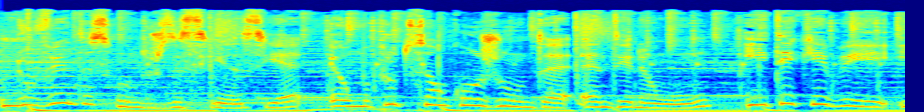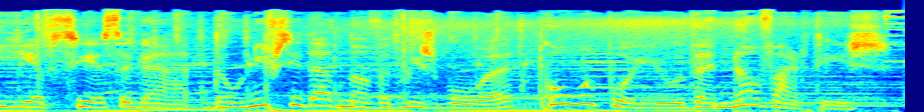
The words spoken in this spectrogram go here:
90 Segundos de Ciência é uma produção conjunta Antena 1, ITQB e FCSH da Universidade Nova de Lisboa, com o apoio da Nova Artis.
